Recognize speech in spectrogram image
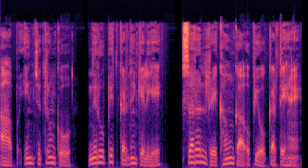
आप इन चित्रों को निरूपित करने के लिए सरल रेखाओं का उपयोग करते हैं।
